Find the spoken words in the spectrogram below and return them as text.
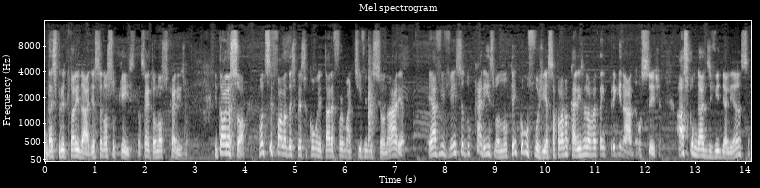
da, espiritualidade. Esse é o nosso case, tá certo? É o nosso carisma. Então, olha só, quando se fala da experiência comunitária formativa e missionária, é a vivência do carisma, não tem como fugir. Essa palavra carisma ela vai estar impregnada. Ou seja, as comunidades de vida e aliança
